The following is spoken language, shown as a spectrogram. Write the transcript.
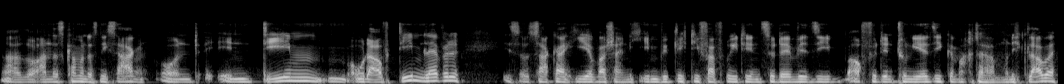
Also anders kann man das nicht sagen. Und in dem oder auf dem Level ist Osaka hier wahrscheinlich eben wirklich die Favoritin, zu der wir sie auch für den Turniersieg gemacht haben. Und ich glaube,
